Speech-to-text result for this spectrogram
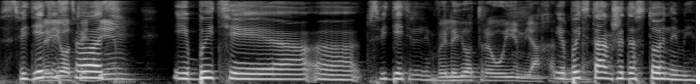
свидетельствовать עדים и быть э, э, свидетелем. ולהיות ראויים יחד И עם быть זה. также достойными.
